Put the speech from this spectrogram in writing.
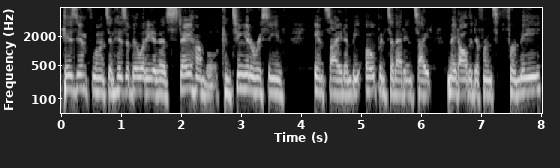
his influence and his ability to stay humble, continue to receive insight and be open to that insight made all the difference for me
